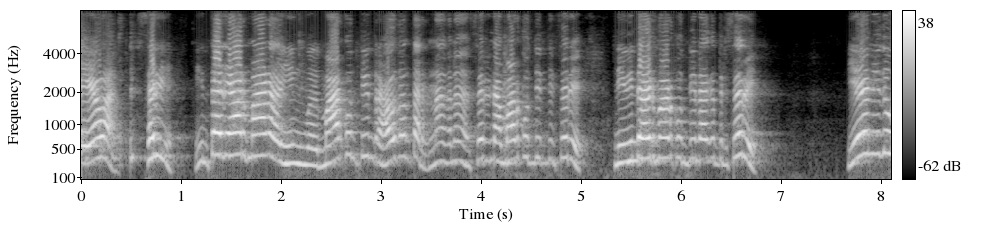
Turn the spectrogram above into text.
ಏ ಯವ್ವ ಸರಿ ಇಂಥದ್ದು ಯಾರು ಮಾಡ ಹಿಂಗೆ ಮಾಡ್ಕೊಂಡ್ ತಿಂದ್ರೆ ಹೌದಂತಾರ? ನಾ ಅದನ್ನ ಸರಿ ನಾ ಮಾಡ್ಕೊಂಡ್ ತಿಂತೀನಿ ಸರಿ. ನೀವು ಇಂದ ಅಡಿ ಮಾಡ್ಕೊಂಡ್ ತಿನ್ನಾಕತ್ರಿ ಸರಿ. ಏನಿದು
